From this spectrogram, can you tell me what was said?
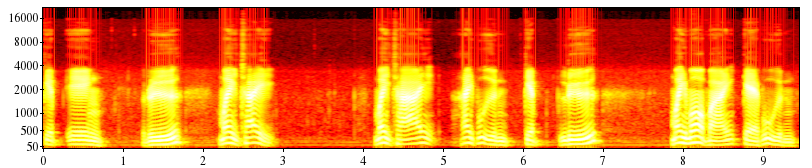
เก็บเอง หรือไม่ใช่ ไม่ใช้ ให้ผู้อื่นเก็บหรือไม่มอบหมายแก่ผู้อื่น 5.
